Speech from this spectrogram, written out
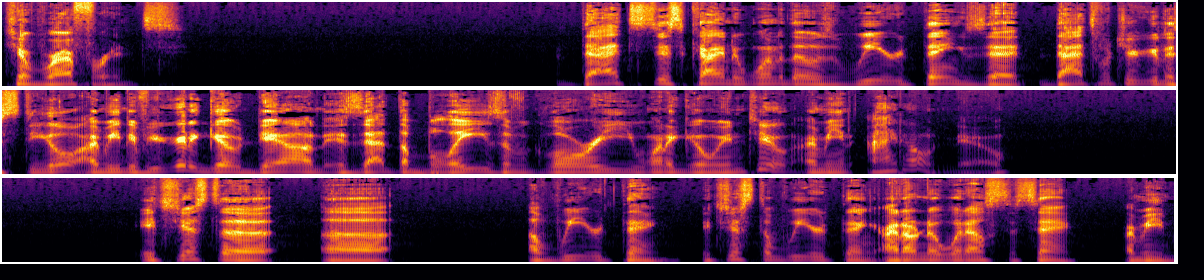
to reference. That's just kind of one of those weird things that that's what you're going to steal. I mean, if you're going to go down, is that the blaze of glory you want to go into? I mean, I don't know. It's just a a a weird thing. It's just a weird thing. I don't know what else to say. I mean,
